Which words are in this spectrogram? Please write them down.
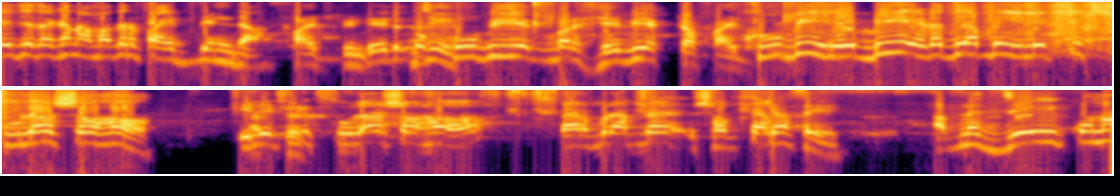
এই যে দেখেন আমাদের পাইপ পিনটা ফাইভ পিন এটা তো খুবই একবার হেভি একটা ফাইভ খুবই হেভি এটা দিয়ে আপনি ইলেকট্রিক সোলার সহ ইলেকট্রিক সোলার সহ তারপরে আপনার সবটা আছে। আপনি যেই কোনো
